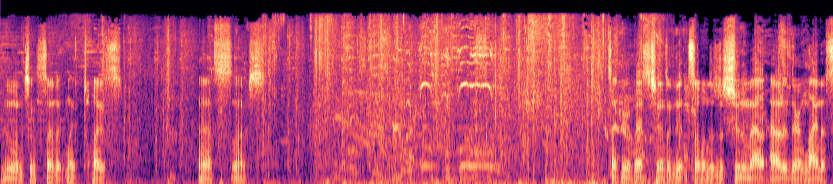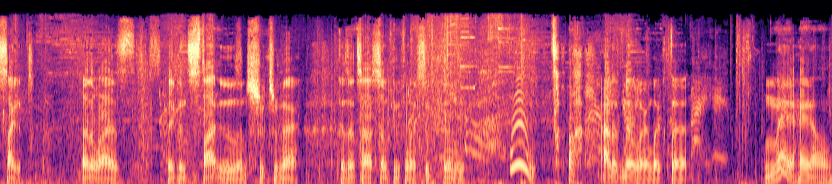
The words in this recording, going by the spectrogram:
When she said it like twice. That sucks. It's like your best chance of getting someone is just shoot them out, out of their line of sight. Otherwise, they can stop you and shoot you back. Because that's how some people I see kill me. Woo! Out of nowhere like that. Mayhem. Um.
